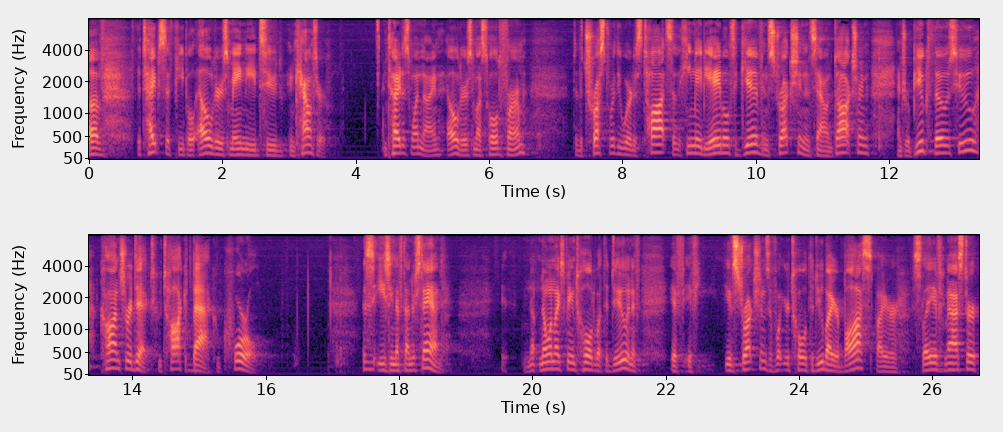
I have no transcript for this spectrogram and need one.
of the types of people elders may need to encounter. In Titus 1 9, elders must hold firm to the trustworthy word is taught, so that he may be able to give instruction in sound doctrine and to rebuke those who contradict, who talk back, who quarrel. This is easy enough to understand. No, no one likes being told what to do, and if, if, if the instructions of what you're told to do by your boss, by your slave master,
